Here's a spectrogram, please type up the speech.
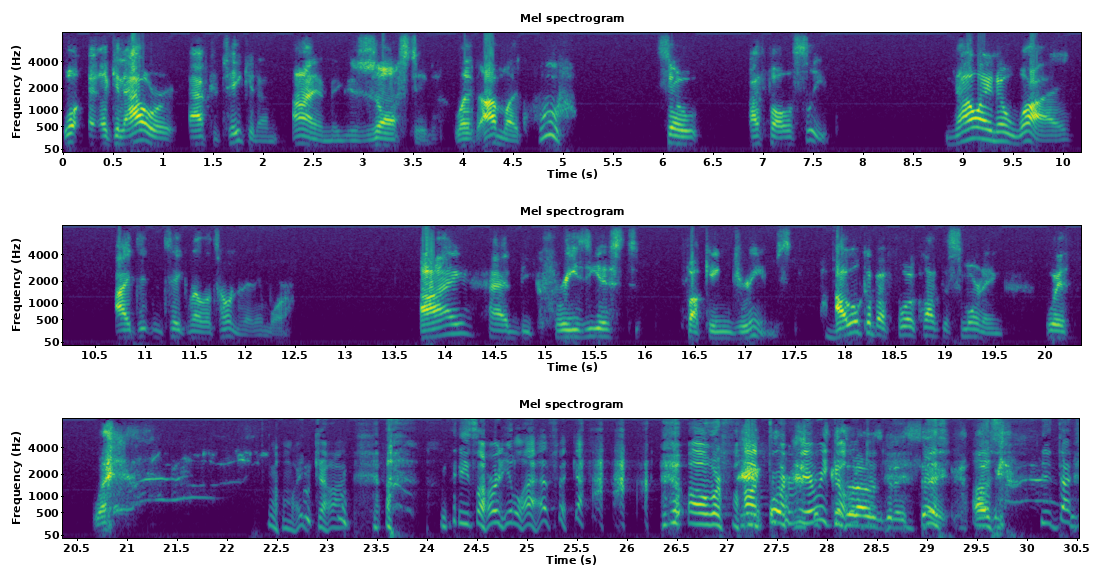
Well, like an hour after taking them, I am exhausted. Like I'm like, whew. So I fall asleep. Now I know why I didn't take melatonin anymore. I had the craziest fucking dreams. I woke up at four o'clock this morning with like Oh my god. He's already laughing. oh, we're fucked. We're, here we That's go. what I was gonna say. I was,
